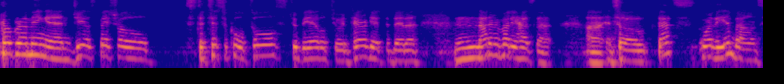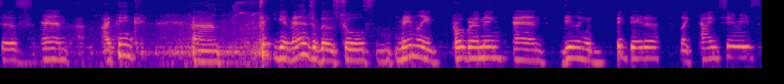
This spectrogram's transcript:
programming and geospatial statistical tools to be able to interrogate the data, not everybody has that. Uh, and so that's where the imbalance is. And I think um, taking advantage of those tools, mainly programming and dealing with big data like time series,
